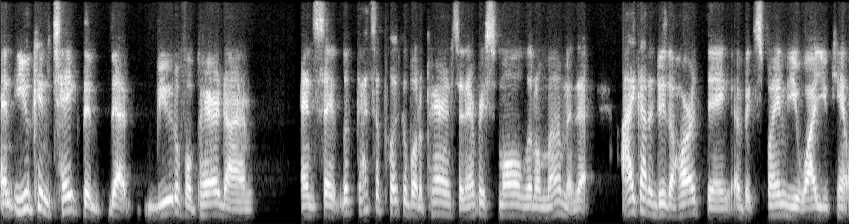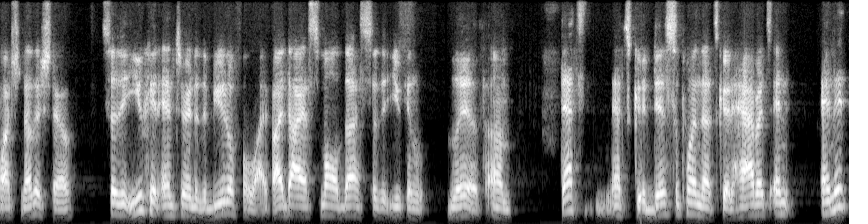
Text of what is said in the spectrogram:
and you can take the that beautiful paradigm and say, look, that's applicable to parents in every small little moment. That I got to do the hard thing of explaining to you why you can't watch another show so that you can enter into the beautiful life. I die a small dust so that you can live. Um, that's that's good discipline. That's good habits. And and it,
